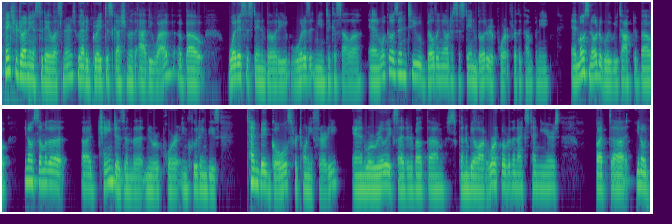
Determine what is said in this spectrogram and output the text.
Thanks for joining us today, listeners. We had a great discussion with Abby Webb about what is sustainability, what does it mean to Casella, and what goes into building out a sustainability report for the company and most notably, we talked about, you know, some of the uh, changes in the new report, including these 10 big goals for 2030. And we're really excited about them. It's going to be a lot of work over the next 10 years. But uh, you know,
